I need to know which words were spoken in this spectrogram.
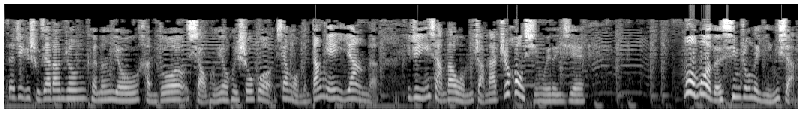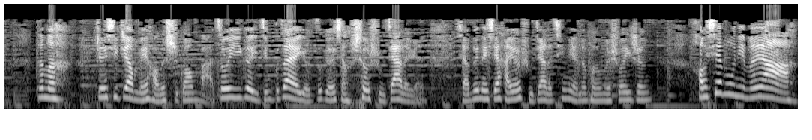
在这个暑假当中，可能有很多小朋友会收获像我们当年一样的，一直影响到我们长大之后行为的一些默默的心中的影响。那么，珍惜这样美好的时光吧。作为一个已经不再有资格享受暑假的人，想对那些还有暑假的青年的朋友们说一声：好羡慕你们呀！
